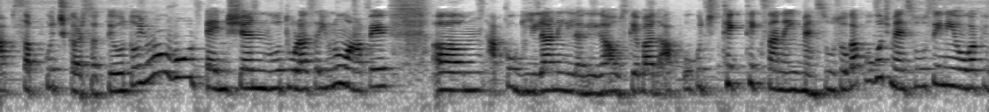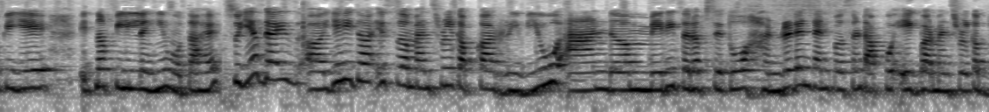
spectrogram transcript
आप सब कुछ कर सकते हो। तो यू you नो know, वो टेंशन वो थोड़ा सा यू नो वहाँ पे आपको गीला नहीं लगेगा। उसके बाद आपको कुछ थिक थिक सा नहीं महसूस होगा। आपको कुछ महसूस ही नहीं होगा क्योंकि ये इतना फील नहीं होता है। सो यस गाइज़ यही था इस मेंस्ट्रुअल कप का रिव्यू एंड uh, मेरी तरफ़ से तो 110% आपको एक बार मेंस्ट्रुअल कप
